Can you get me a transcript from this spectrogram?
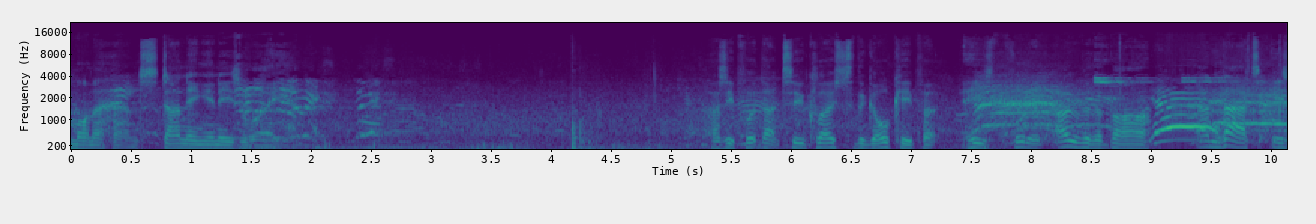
Monaghan standing in his way. Has he put that too close to the goalkeeper? He's put it over the bar, and that is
